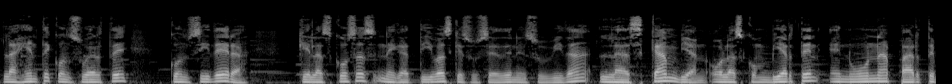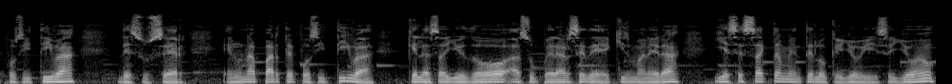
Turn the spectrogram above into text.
la gente con suerte considera que las cosas negativas que suceden en su vida las cambian o las convierten en una parte positiva de su ser, en una parte positiva que las ayudó a superarse de X manera y es exactamente lo que yo hice. Yo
